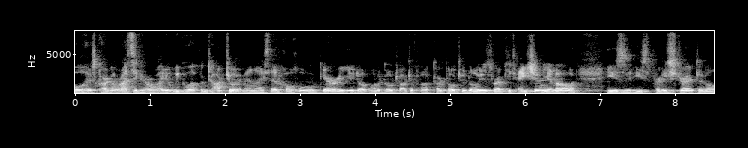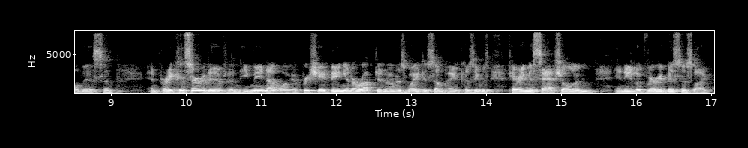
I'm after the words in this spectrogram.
oh, there's Cardinal Ratzinger. Why don't we go up and talk to him? And I said, oh, Gary, you don't want to go talk to Father. Don't you know his reputation? You know, and he's he's pretty strict and all this, and and pretty conservative, and he may not appreciate being interrupted on his way to some kind because he was carrying a satchel and and he looked very businesslike.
